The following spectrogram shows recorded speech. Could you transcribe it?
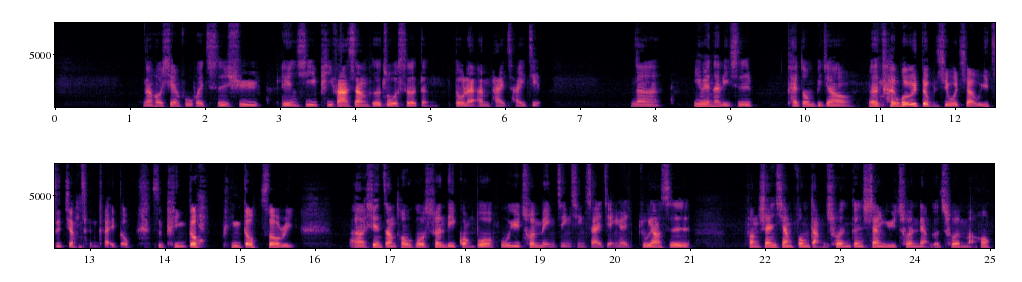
然后县府会持续联系批发商、合作社等，都来安排裁剪。那因为那里是。台东比较，那台 我对不起，我下午一直讲成台东，是屏东，屏东，sorry。啊，县长透过村里广播呼吁村民进行筛检，因为主要是枋山乡枫港村跟善渔村两个村嘛，吼。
